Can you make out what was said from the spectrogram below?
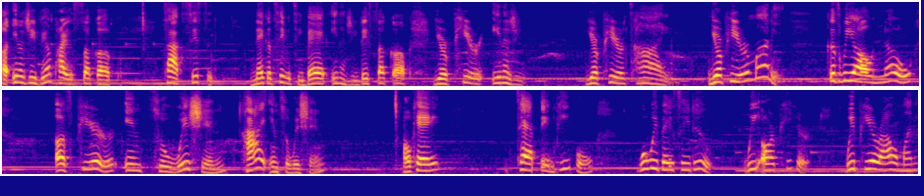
An energy vampire suck up toxicity negativity, bad energy. They suck up your pure energy, your pure time, your pure money. Because we all know us pure intuition, high intuition, okay, tapped in people, what we basically do, we are pure. We pure our money.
